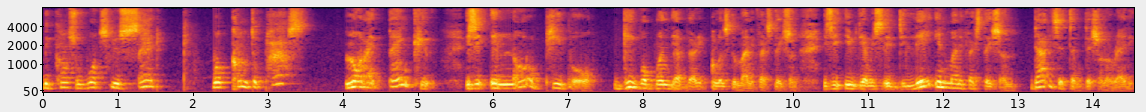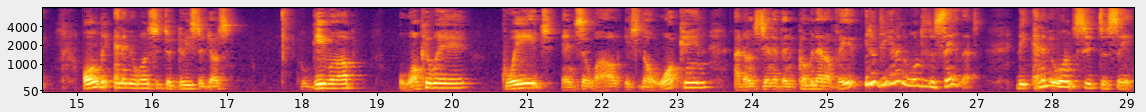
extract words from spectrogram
because what you said will come to pass. Lord, I thank you. You see, a lot of people give up when they are very close to manifestation. You see, if there is a delay in manifestation, that is a temptation already. All the enemy wants you to do is to just give up, walk away, quit, and say, Well, it's not working. I don't see anything coming out of it. You know, the enemy wants you to say that. The enemy wants you to say,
